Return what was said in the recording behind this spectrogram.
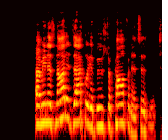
I mean, it's not exactly a boost of confidence, is it?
